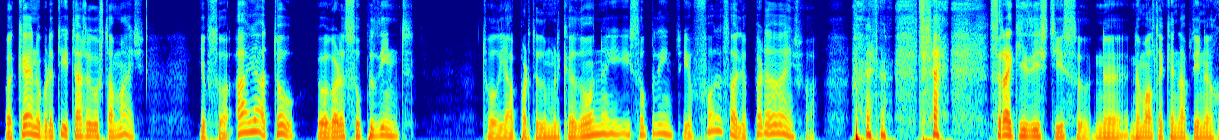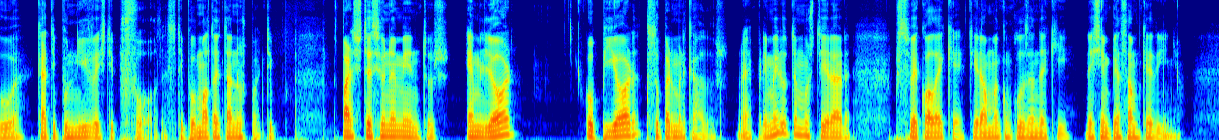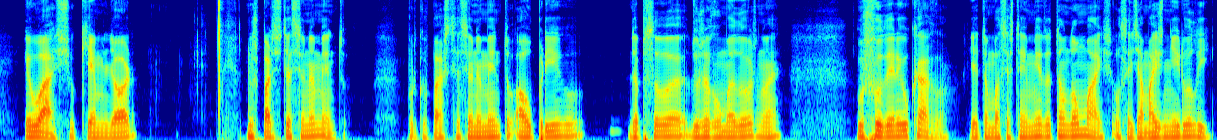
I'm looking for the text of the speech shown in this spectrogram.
bacana para ti, estás a gostar mais. E a pessoa, ah, já, estou, eu agora sou pedinte. Estou ali à porta do Mercadona e sou pedinte. E eu, foda-se, olha, parabéns, pá. será, será que existe isso na, na malta que anda a pedir na rua? Há tipo níveis, tipo, foda-se. Tipo, a malta que está nos. Tipo, para estacionamentos é melhor ou pior que supermercados? Não é? Primeiro temos de tirar, perceber qual é que é, tirar uma conclusão daqui. Deixem-me pensar um bocadinho. Eu acho que é melhor nos pares de estacionamento. Porque o par de estacionamento há o perigo da pessoa, dos arrumadores, não é? Os foderem o carro. E então vocês têm medo, então dão mais. Ou seja, há mais dinheiro ali.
